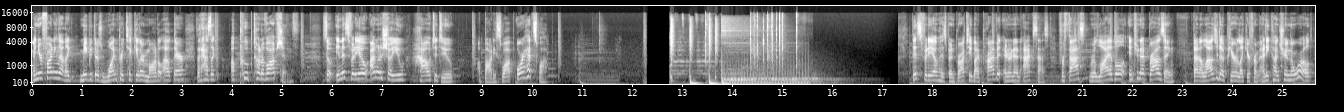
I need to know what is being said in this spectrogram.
And you're finding that like maybe there's one particular model out there that has like a poop ton of options. So in this video, I'm going to show you how to do a body swap or a head swap. This video has been brought to you by Private Internet Access for fast, reliable internet browsing that allows you to appear like you're from any country in the world.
